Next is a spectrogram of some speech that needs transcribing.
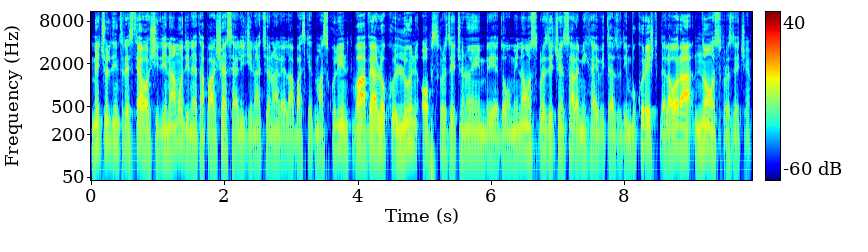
Meciul dintre Steaua și Dinamo din etapa a 6 a Ligii Naționale la basket masculin va avea loc luni 18 noiembrie 2019 în sala Mihai Viteazu din București de la ora 19.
